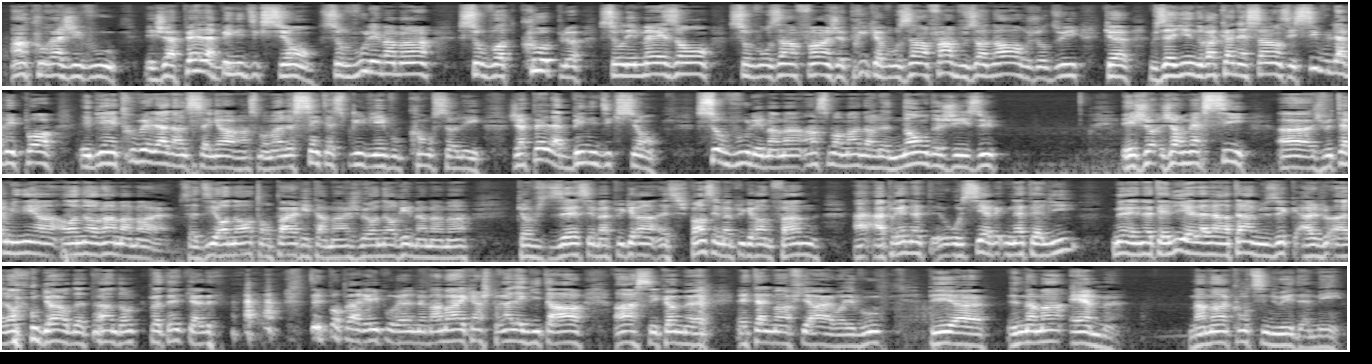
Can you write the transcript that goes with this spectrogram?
encouragez-vous. Et j'appelle la bénédiction sur vous les mamans, sur votre couple, sur les maisons, sur vos enfants. Je prie que vos enfants vous honorent aujourd'hui, que vous ayez une reconnaissance. Et si vous ne l'avez pas, eh bien, trouvez-la dans le Seigneur en ce moment. Le Saint-Esprit vient vous consoler. J'appelle la bénédiction sur vous, les mamans, en ce moment, dans le nom de Jésus. Et je, je remercie, euh, je veux terminer en honorant ma mère. Ça dit, honore ton père et ta mère. Je veux honorer ma maman. Comme je disais, c'est ma plus grande, je pense c'est ma plus grande fan. Après, aussi avec Nathalie. Mais Nathalie, elle, elle entend la musique à, longueur de temps, donc peut-être qu'elle... peut-être pas pareil pour elle, mais ma mère, quand je prends la guitare, ah, c'est comme... Euh, elle est tellement fière, voyez-vous. Puis, euh, une maman aime. Maman, continuez d'aimer.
